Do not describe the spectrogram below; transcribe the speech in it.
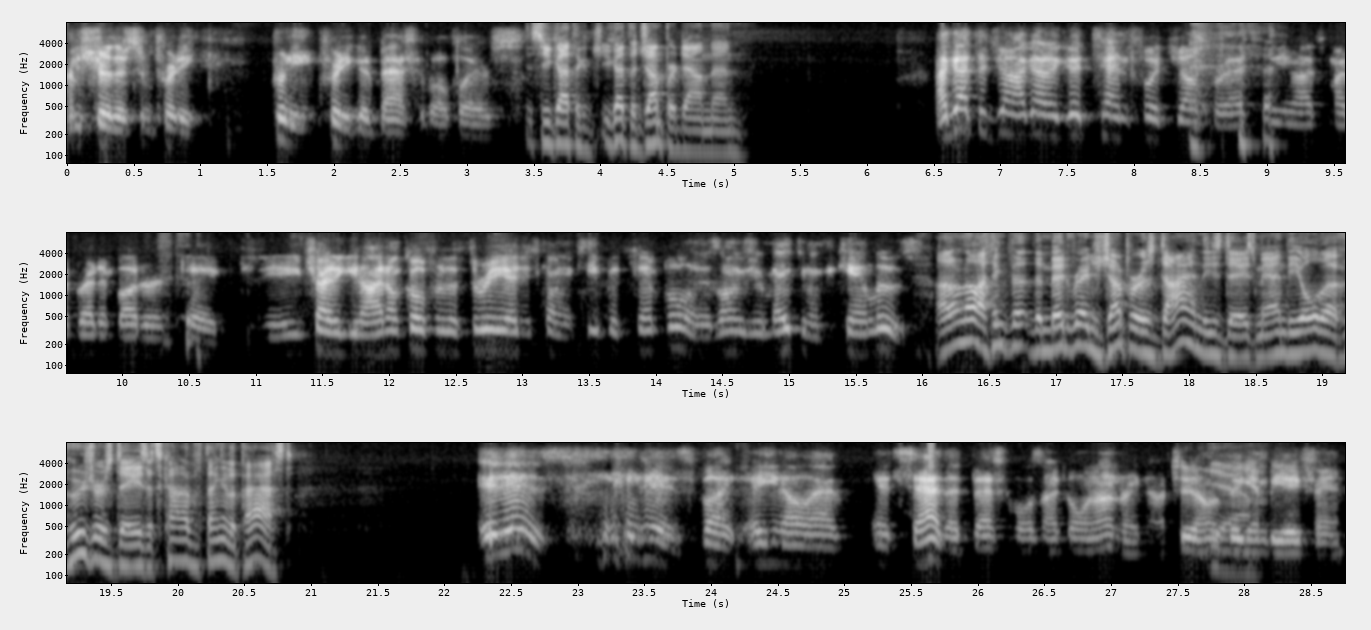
I'm sure there's some pretty pretty pretty good basketball players. So you got the you got the jumper down then. I got the jump. I got a good ten foot jumper. That's you know that's my bread and butter and pig. You try to you know I don't go for the three. I just kind of keep it simple, and as long as you're making them, you can't lose. I don't know. I think that the mid range jumper is dying these days, man. The old uh, Hoosiers days. It's kind of a thing of the past. It is. It is. But uh, you know. It's sad that basketball is not going on right now too. I'm yeah. a big NBA fan.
